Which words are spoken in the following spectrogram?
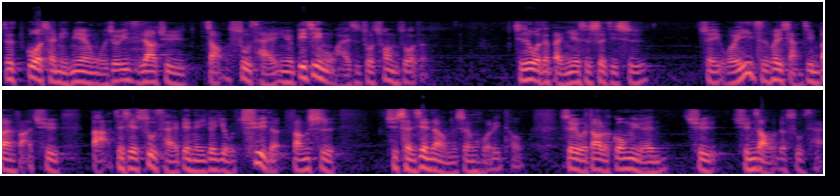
这过程里面，我就一直要去找素材，因为毕竟我还是做创作的。其实我的本业是设计师，所以我一直会想尽办法去把这些素材变成一个有趣的方式，去呈现在我们生活里头。所以我到了公园去寻找我的素材。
